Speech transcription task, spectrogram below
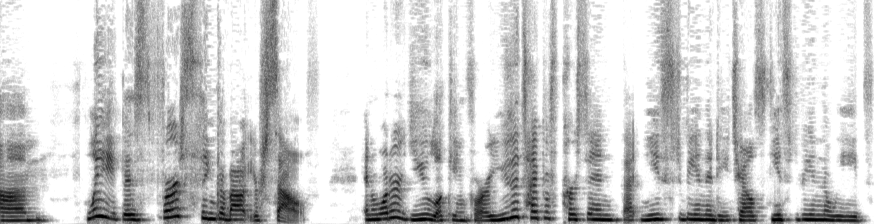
um, leap is first think about yourself and what are you looking for? Are you the type of person that needs to be in the details, needs to be in the weeds?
